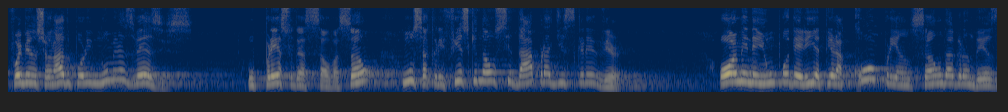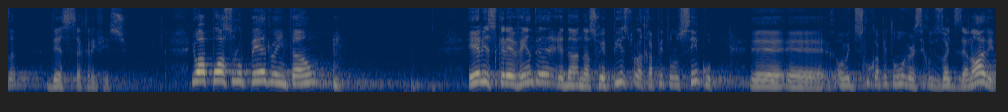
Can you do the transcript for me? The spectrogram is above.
foi mencionado por inúmeras vezes. O preço dessa salvação, um sacrifício que não se dá para descrever. Homem nenhum poderia ter a compreensão da grandeza desse sacrifício. E o apóstolo Pedro, então, ele escrevendo eh, na, na sua epístola, capítulo 5, é, é, desculpa, capítulo 1, versículo 18 e 19,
